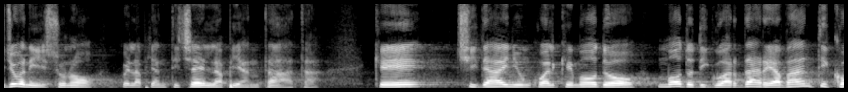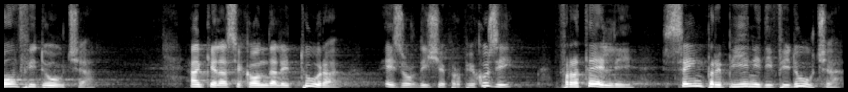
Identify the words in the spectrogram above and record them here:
I giovani sono quella pianticella piantata che ci dà in un qualche modo modo di guardare avanti con fiducia. Anche la seconda lettura esordisce proprio così, fratelli, sempre pieni di fiducia,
